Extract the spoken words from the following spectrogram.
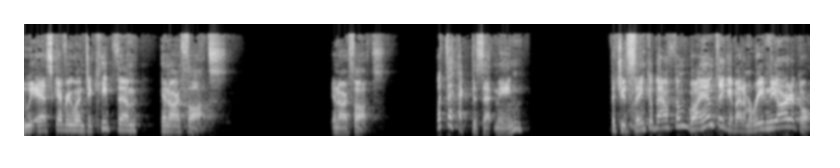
we ask everyone to keep them in our thoughts. In our thoughts. What the heck does that mean? That you think about them? Well, I am thinking about them. I'm reading the article.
